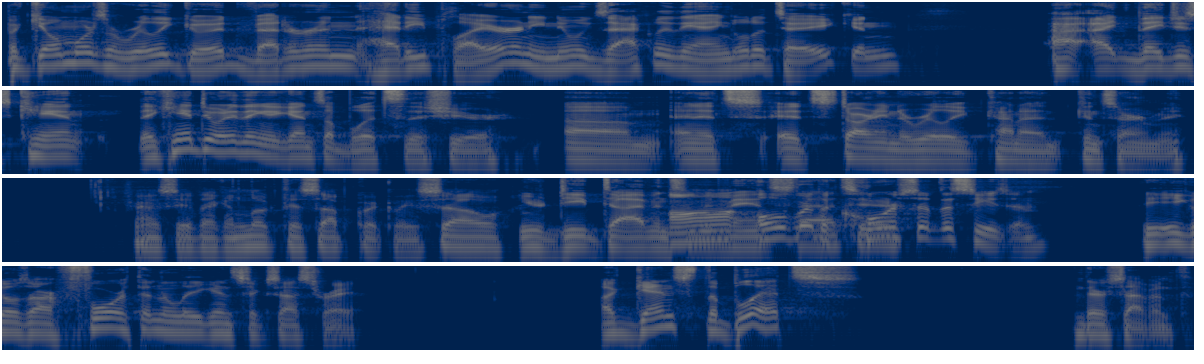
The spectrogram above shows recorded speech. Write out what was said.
But Gilmore's a really good veteran, heady player, and he knew exactly the angle to take. And I, I, they just can't they can't do anything against a blitz this year. Um, and it's it's starting to really kind of concern me. Trying to see if I can look this up quickly. So You're deep diving some Uh, advanced over the stats here. course of the season, the Eagles are fourth in the league in success rate. Against the blitz, they're seventh.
